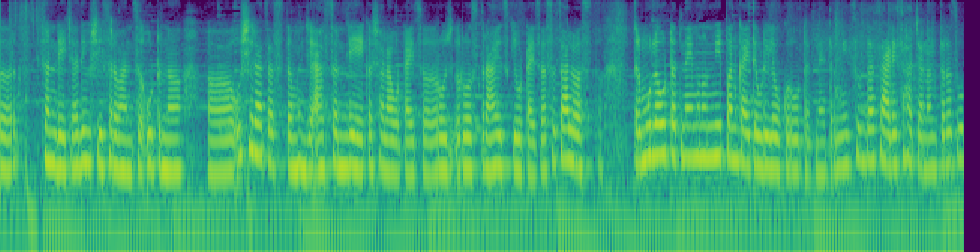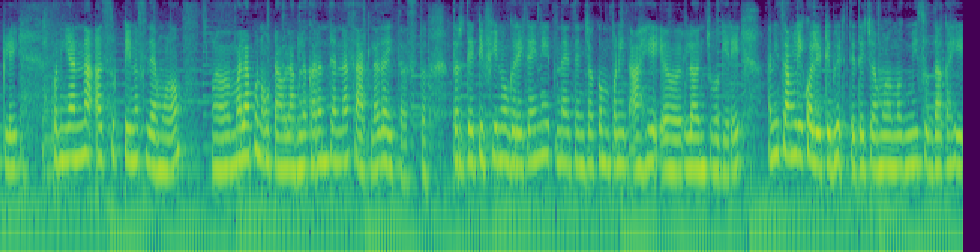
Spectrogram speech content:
तर संडेच्या दिवशी सर्वांचं उठणं उशिराच असतं. म्हणजे आज संडे कशाला उठायचं? रोज रोज तर आहेच की उठायचं असं चालू असतं. तर मुलं उठत नाही म्हणून मी पण काही तेवढी लवकर उठत नाही. तर मी सुद्धा साडेसहाच्या नंतरच उठले. पण यांना आज सुट्टी नसल्यामुळं मला पण उठावं लागलं कारण त्यांना सातला जायचं असतं. तर ते टिफिन वगैरे काही नेत नाही त्यांच्या कंपनीत आहे लंच वगैरे. आणि चांगली क्वालिटी भेटते. त्याच्यामुळं मग मी सुद्धा काही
